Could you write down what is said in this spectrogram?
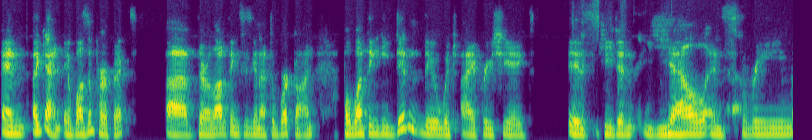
And again, it wasn't perfect. Uh, there are a lot of things he's going to have to work on. But one thing he didn't do, which I appreciate, is he didn't yell and scream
